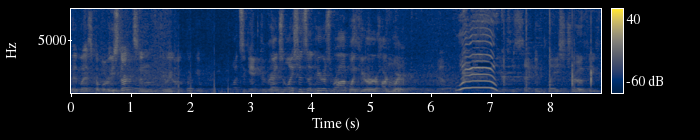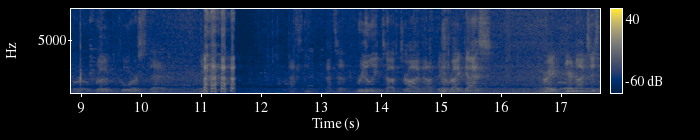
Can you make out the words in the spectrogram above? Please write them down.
good last couple of restarts, and here we are on the podium. Once again, congratulations. And here's Rob with your hardware. Woo! Here's the second place trophy for a road course that. You know, that's, that's a really tough drive out there, right, guys? Right? You're not just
